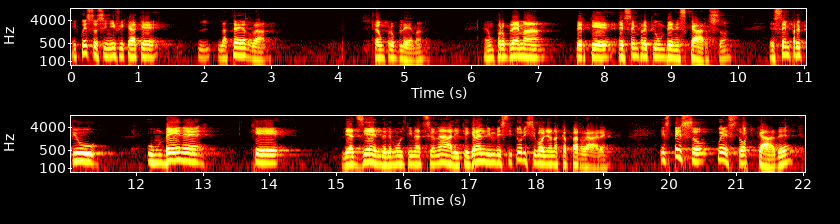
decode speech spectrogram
e questo significa che la terra è un problema, è un problema perché è sempre più un bene scarso, è sempre più un bene che le aziende, le multinazionali, che i grandi investitori si vogliono accaparrare. E spesso questo accade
